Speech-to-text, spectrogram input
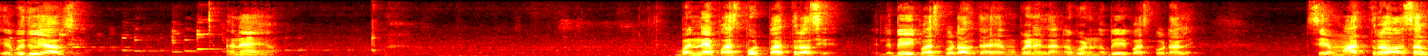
એ બધું આવશે. અને બંને પાસપોર્ટ પાત્ર છે. એટલે બે પાસપોર્ટ આવતા છે આમાં ભણેલા ને અભણનો બે પાસપોર્ટ હાલે. છે, માત્ર અસલ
